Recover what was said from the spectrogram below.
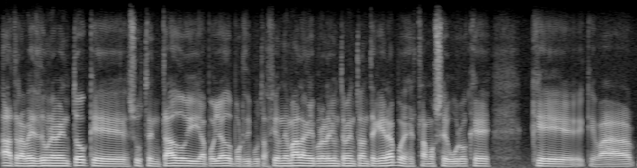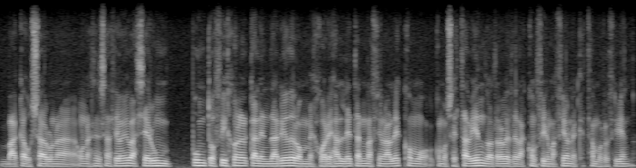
a través de un evento que sustentado y apoyado por Diputación de Málaga y por el Ayuntamiento de Antequera, pues estamos seguros que, que, va, va, a causar una, una sensación y va a ser un punto fijo en el calendario de los mejores atletas nacionales como, como se está viendo a través de las confirmaciones que estamos recibiendo.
